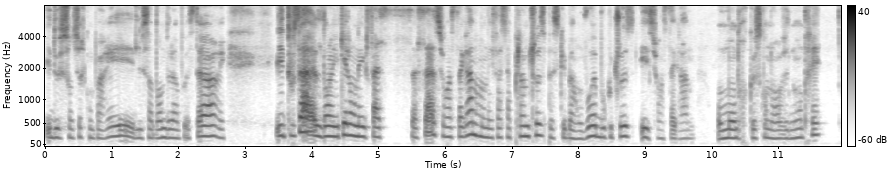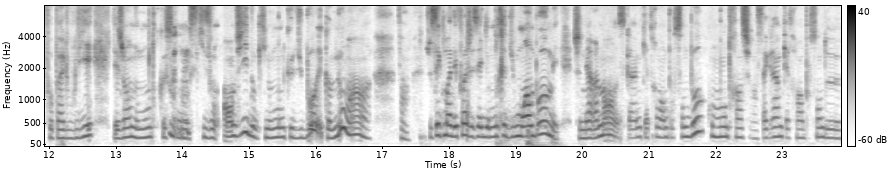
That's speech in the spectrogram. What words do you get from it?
et de se sentir comparé, et le syndrome de l'imposteur, et, et tout ça dans lesquels on est face à ça. Sur Instagram, on est face à plein de choses parce que ben, on voit beaucoup de choses, et sur Instagram, on montre que ce qu'on a envie de montrer faut pas l'oublier. Les gens nous montrent que mmh ce, qu'ils ont envie, donc ils nous montrent que du beau, et comme nous. Hein. Enfin, je sais que moi, des fois, j'essaye de montrer du moins beau, mais généralement, c'est quand même 80% de beau qu'on montre hein, sur Instagram, 80% de,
